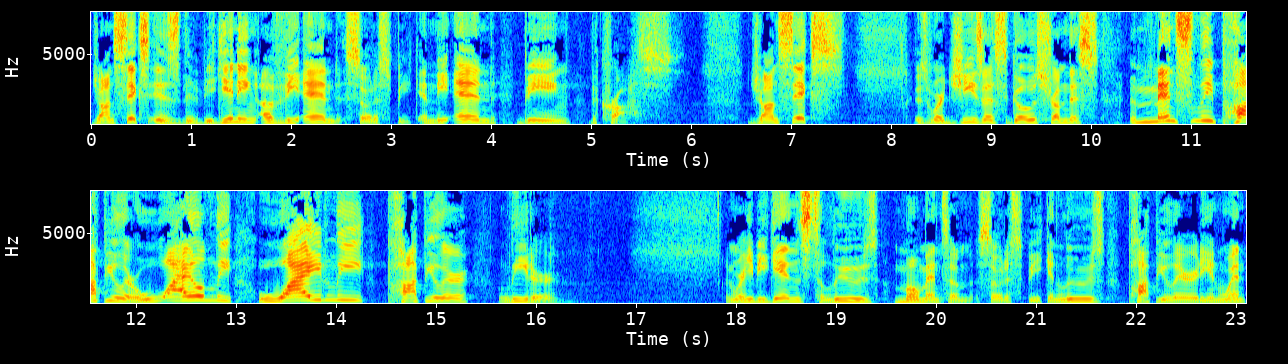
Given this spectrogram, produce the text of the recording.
John 6 is the beginning of the end, so to speak, and the end being the cross. John 6 is where Jesus goes from this immensely popular, wildly, widely popular leader and where he begins to lose momentum, so to speak, and lose popularity, and when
